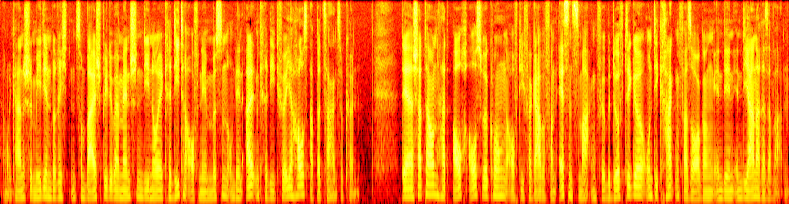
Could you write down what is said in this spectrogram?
Amerikanische Medien berichten zum Beispiel über Menschen, die neue Kredite aufnehmen müssen, um den alten Kredit für ihr Haus abbezahlen zu können. Der Shutdown hat auch Auswirkungen auf die Vergabe von Essensmarken für Bedürftige und die Krankenversorgung in den Indianerreservaten.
